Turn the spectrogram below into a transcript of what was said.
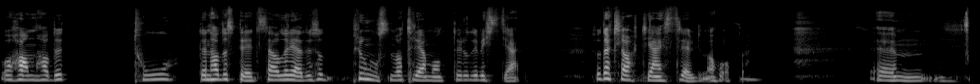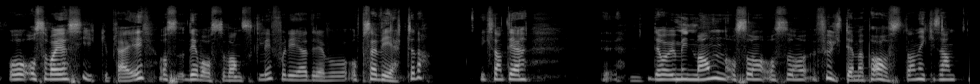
Og han hadde to Den hadde spredd seg allerede, så prognosen var tre måneder, og det visste jeg. Så det er klart jeg strevde med håpet. Um, og, så var jeg sykepleier. og Det var også vanskelig, fordi jeg drev og observerte. da. Ikke sant? Jeg, det var jo min mann, og så, og så fulgte jeg meg på avstand ikke sant?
